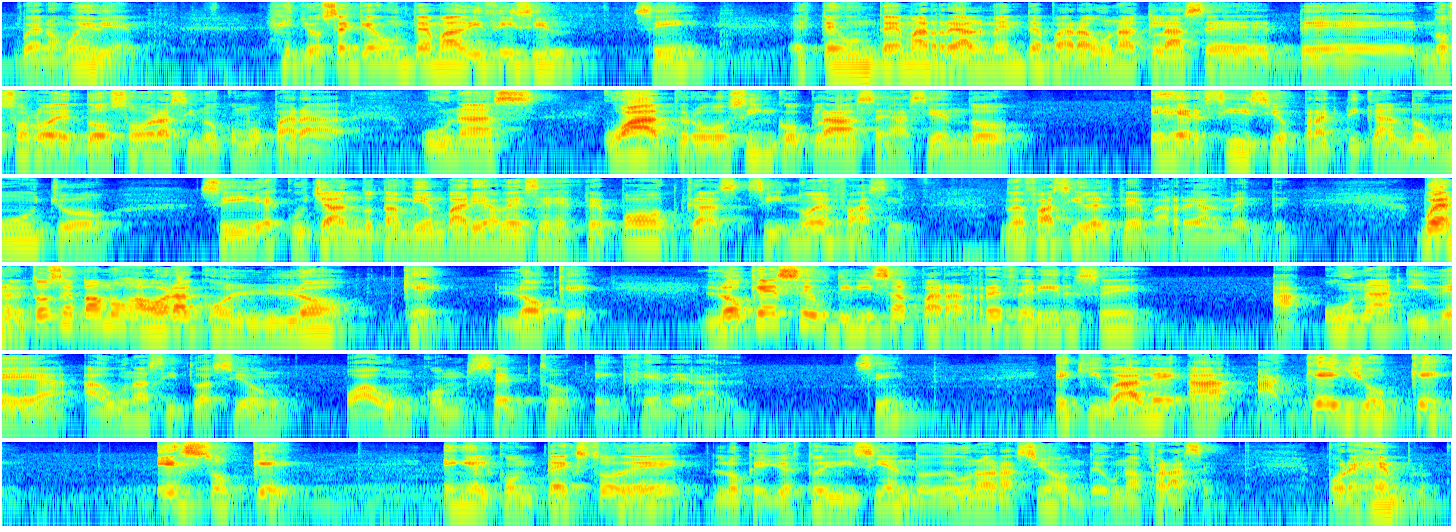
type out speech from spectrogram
Bueno, muy bien. Yo sé que es un tema difícil, ¿sí? Este es un tema realmente para una clase de no solo de dos horas, sino como para unas cuatro o cinco clases haciendo ejercicios, practicando mucho, ¿sí? Escuchando también varias veces este podcast. Sí, no es fácil. No es fácil el tema realmente. Bueno, entonces vamos ahora con lo que. Lo que. Lo que se utiliza para referirse a una idea, a una situación o a un concepto en general. ¿Sí? Equivale a aquello que, eso que, en el contexto de lo que yo estoy diciendo, de una oración, de una frase. Por ejemplo,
